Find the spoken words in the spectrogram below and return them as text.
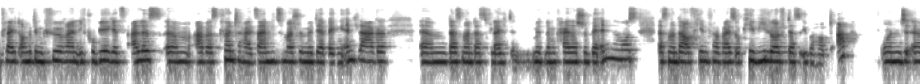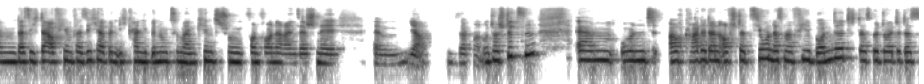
vielleicht auch mit dem Gefühl rein, ich probiere jetzt alles, ähm, aber es könnte halt sein, wie zum Beispiel mit der Beckenendlage, ähm, dass man das vielleicht mit einem Kaiserschnitt beenden muss, dass man da auf jeden Fall weiß, okay, wie läuft das überhaupt ab? Und ähm, dass ich da auf jeden Fall sicher bin, ich kann die Bindung zu meinem Kind schon von vornherein sehr schnell ähm, ja, wie sagt man, unterstützen. Ähm, und auch gerade dann auf Station, dass man viel bondet. Das bedeutet, dass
